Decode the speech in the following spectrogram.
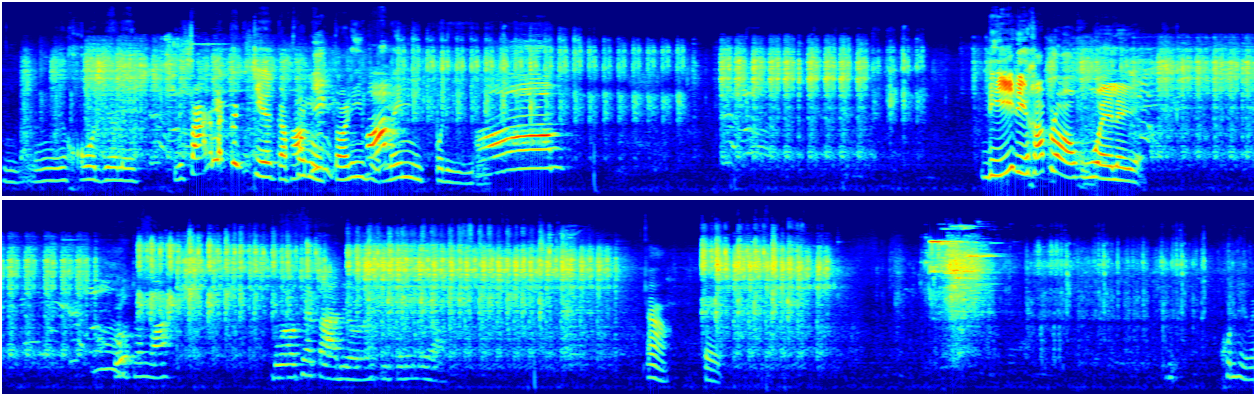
มโคตรเยอะเลยหนูฟังแล้วก็เจอกับพ่อหนุ่มตอนที่ผมไม่มีปรีพร้อมดีดีครับรอคุยเลยอะอื้อจังหวะๆดูเอาแค่ตาเดียวนะคือจะได้ไม่เอาอะแตกคนเห็นไหม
